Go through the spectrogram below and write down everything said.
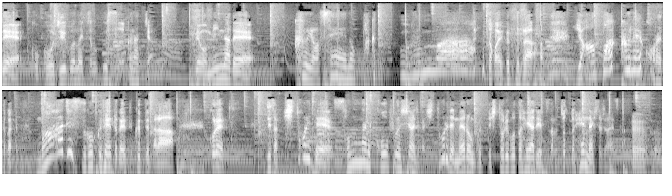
で、こう50分の1も薄くなっちゃう。でもみんなで、食うよ、せーの、パクッ、うまーとか言ったら、やばくねこれとか言って、マジすごくねとか言って食ってたら、これ、実は一人でそんなに興奮しないというか、一人でメロン食って独り言部屋で言ってたらちょっと変な人じゃないですか。うんうん。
